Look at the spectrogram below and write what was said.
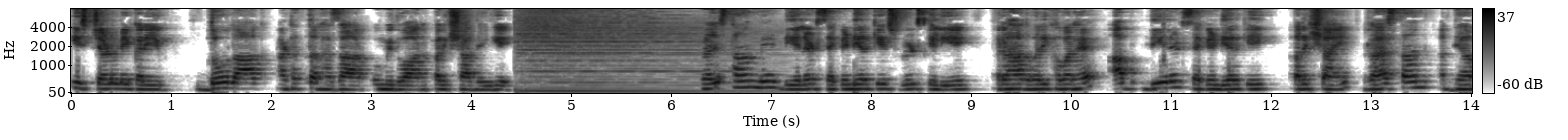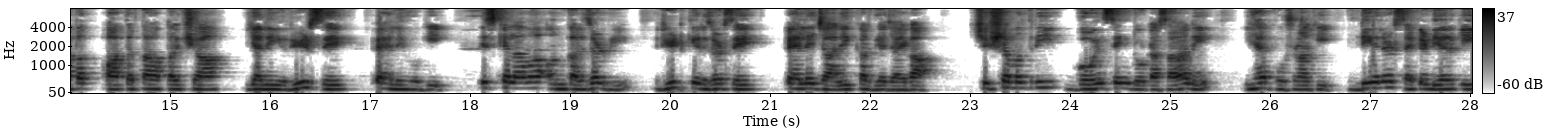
इस चरण में करीब दो लाख अठहत्तर हज़ार उम्मीदवार परीक्षा देंगे। राजस्थान में डीएलएड सेकेंड ईयर के स्टूडेंट्स के लिए राहत भरी खबर है। अब डीएलएड सेकेंड ईयर की परीक्षाएँ राजस्थान अध्यापक पात्रता परीक्षा यानी रीड से पहले होगी। इसके अलावा उनका रिज़ल्ट भी रीट के रिज़ल्ट से पहले जारी कर दिया जाएगा। शिक्षा मंत्री गोविंद सिंह डोटासारा ने यह घोषणा की। डीएलएड सेकेंड ईयर की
